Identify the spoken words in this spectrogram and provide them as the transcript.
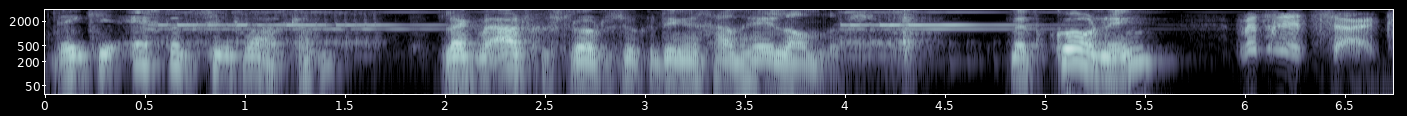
Denk je echt dat het geen kwaad kan? Lijkt me uitgesloten, zulke dingen gaan heel anders. Met Koning, Met Ritsaert.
